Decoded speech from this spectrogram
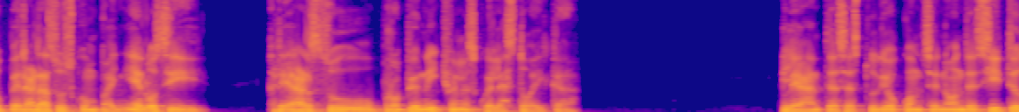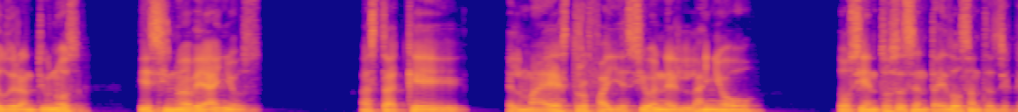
superar a sus compañeros y crear su propio nicho en la escuela estoica. Cleantes estudió con Zenón de Sitio durante unos 19 años, hasta que el maestro falleció en el año 262 a.C.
